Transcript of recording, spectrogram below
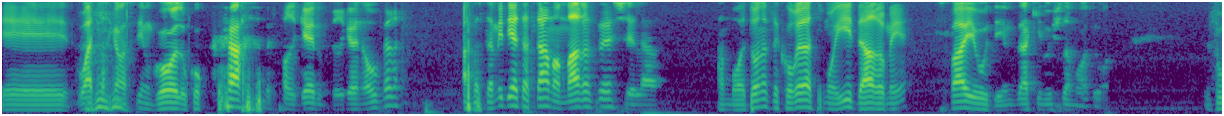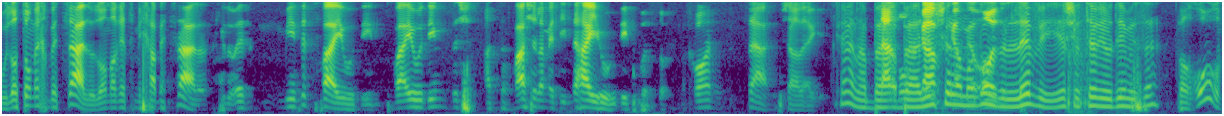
אה, הוא היה צריך גם לשים גול, הוא כל כך מפרגן, הוא פרגן over. אבל תמיד יהיה את הטעם המר הזה של המועדון הזה קורא לעצמו יד ארמי, צבא היהודים, זה הכינוי של המועדון. והוא לא תומך בצה"ל, הוא לא מראה תמיכה בצה"ל, אז כאילו איזה, מי זה צבא היהודים? צבא היהודים זה הצבא של המדינה היהודית בסוף, נכון? צה"ל, אפשר להגיד. כן, הבעלים של המועדון זה לוי, יש יותר יהודים מזה? ברור,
